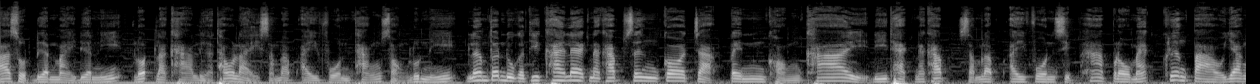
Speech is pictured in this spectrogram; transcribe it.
ล่าสุดเดือนใหม่เดือนนี้ ลดราคาเหลือเท่าไหร่สำหรับ iPhone ทั้ง 2 รุ่นนี้ เริ่มต้นดูกันที่ค่ายแรกนะครับ ซึ่งก็จะเป็นของค่าย d t แทนะครับสำหรับ iPhone 15 Pro Max เครื่องเปล่ายัง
